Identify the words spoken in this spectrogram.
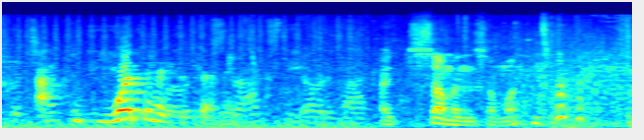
Protect the What the heck does that mean? extracts the artifact. I summoned someone.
